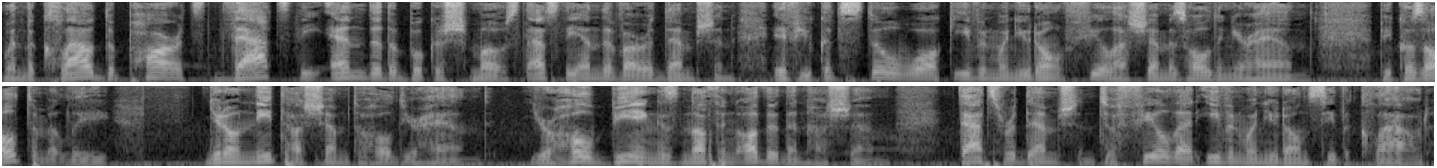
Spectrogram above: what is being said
when the cloud departs, that's the end of the book of Shmos. That's the end of our redemption. If you could still walk even when you don't feel Hashem is holding your hand. Because ultimately, you don't need Hashem to hold your hand. Your whole being is nothing other than Hashem. That's redemption, to feel that even when you don't see the cloud.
